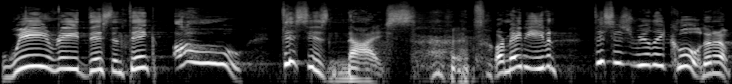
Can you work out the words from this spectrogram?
we read this and think, oh, this is nice. or maybe even, this is really cool. No, no, no.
